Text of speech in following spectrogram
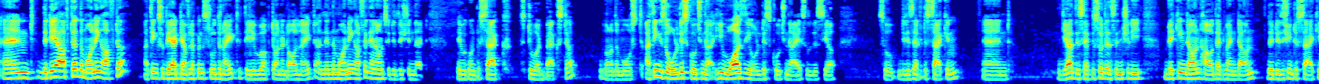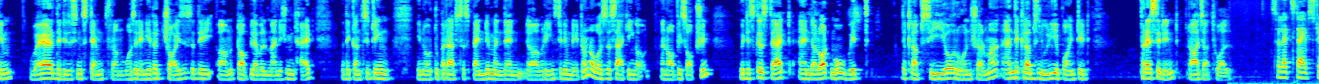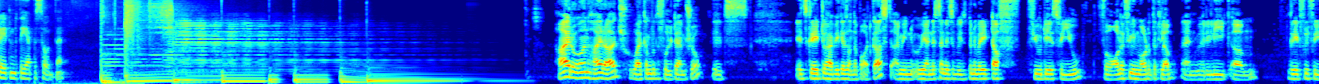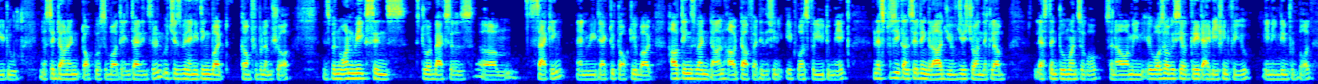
And the day after the morning after i think so they had developments through the night. They worked on it all night. And then the morning after they announced a decision that they were going to sack stuart baxter one of the most i think he's the oldest coach in the he was the oldest coach in the isl this year. So they decided to sack him. And yeah, this episode is essentially breaking down how that went down, the decision to sack him, where the decision stemmed from. Was there any other choices that the um, top level management had? Were they considering, you know, to perhaps suspend him and then um, reinstate him later on, or was the sacking an obvious option? We discussed that and a lot more with the club's CEO Rohan Sharma and the club's newly appointed president Raj Athwal. So let's dive straight into the episode then. Hi Rohan, hi Raj. Welcome to the full time show. It's it's great to have you guys on the podcast. I mean, we understand it's, it's been a very tough few days for you, for all of you involved with the club, and we're really um, grateful for you to you know sit down and talk to us about the entire incident, which has been anything but comfortable. I'm sure it's been one week since Stuart Baxter's um, sacking, and we'd like to talk to you about how things went down, how tough a decision it was for you to make, and especially considering Raj, you've just joined the club less than two months ago. So now, I mean, it was obviously a great addition for you in Indian football.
